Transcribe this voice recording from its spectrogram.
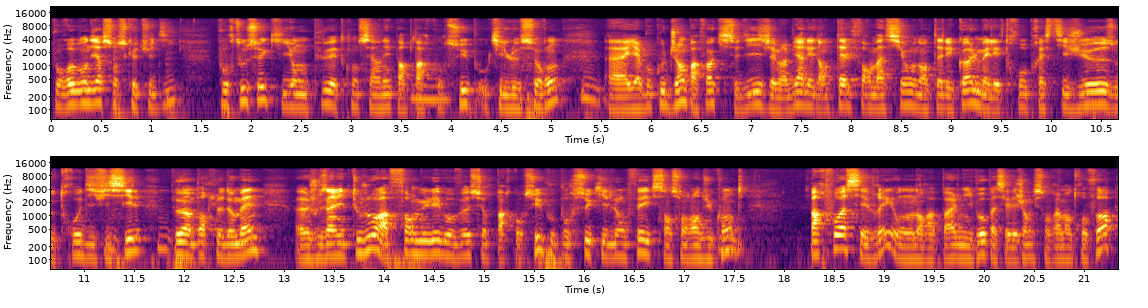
Pour rebondir sur ce que tu dis, pour tous ceux qui ont pu être concernés par Parcoursup ou qui le seront, Mm. euh, il y a beaucoup de gens parfois qui se disent j'aimerais bien aller dans telle formation ou dans telle école, mais elle est trop prestigieuse ou trop difficile, Mm. peu importe le domaine. Euh, je vous invite toujours à formuler vos vœux sur Parcoursup ou pour ceux qui l'ont fait et qui s'en sont rendus compte. Parfois, c'est vrai, on n'aura pas le niveau parce qu'il y a des gens qui sont vraiment trop forts,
